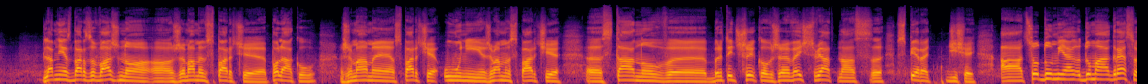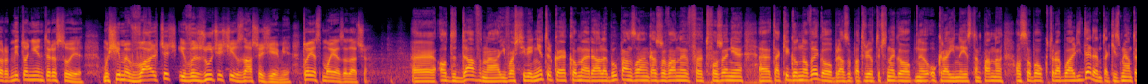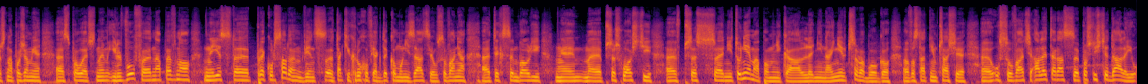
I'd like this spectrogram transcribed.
Dla mnie jest bardzo ważne, że mamy wsparcie Polaków, że mamy wsparcie Unii, że mamy wsparcie e, Stanów, e, Brytyjczyków, że weź świat nas e, wspiera dzisiaj. A co duma agresor, mi to nie interesuje. Musimy walczyć i wyrzucić ich z naszej ziemi. To jest moja zadacza. E, Od dawna i właściwie nie tylko jako mer, ale był pan zaangażowany w tworzenie e, takiego nowego obrazu patriotycznego e, Ukrainy. Jest pan osobą, która była liderem takich zmian też na poziomie społecznym i Lwów na pewno jest prekursorem, więc takich ruchów jak dekomunizacja, usuwania tych symboli przeszłości w przestrzeni. Tu nie ma pomnika Lenina i nie trzeba było go w ostatnim czasie usuwać, ale teraz poszliście dalej.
